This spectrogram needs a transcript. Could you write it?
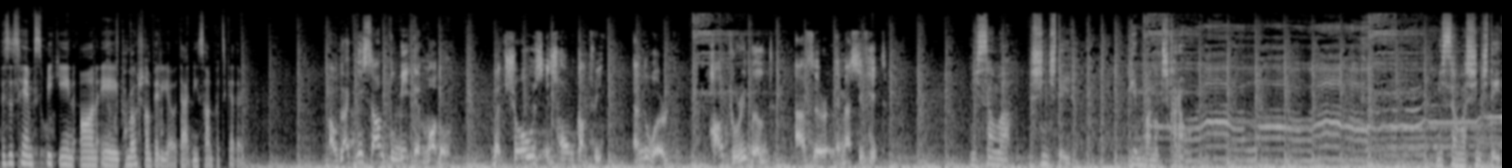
This is him speaking on a promotional video that Nissan put together. I would like Nissan to be a model that shows its home country and the world how to rebuild after a massive hit. Nissan は信じている現場の力を日産は信じている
